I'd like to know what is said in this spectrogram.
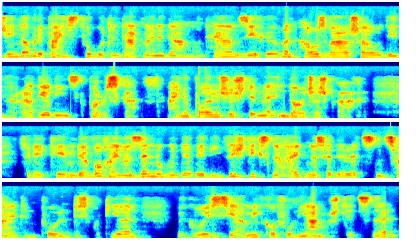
Dzień dobry Państwu, guten Tag meine Damen und Herren. Sie hören aus Warschau den Radiodienst Polska, eine polnische Stimme in deutscher Sprache. Zu den Themen der Woche, einer Sendung, in der wir die wichtigsten Ereignisse der letzten Zeit in Polen diskutieren, begrüßt Sie am Mikrofon Janusz Titzner.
